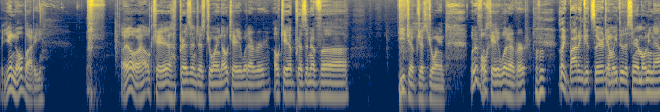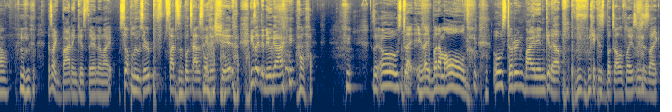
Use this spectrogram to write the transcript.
you're nobody. Like, oh, okay, a president just joined. Okay, whatever. Okay, a president of uh, Egypt just joined. What if Okay, whatever. it's like Biden gets there and Can we do the ceremony now? it's like Biden gets there and they're like, "Sup, loser?" Pff, slaps his books out of his hand and shit. He's like the new guy. He's like, "Oh, stu- like, he's like, but I'm old. oh, stuttering Biden, get up!" Kick his books all over the place. He's just like,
